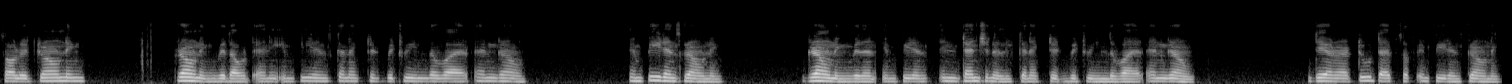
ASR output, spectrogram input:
solid grounding, grounding without any impedance connected between the wire and ground, impedance grounding, grounding with an impedance intentionally connected between the wire and ground. There are two types of impedance grounding.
